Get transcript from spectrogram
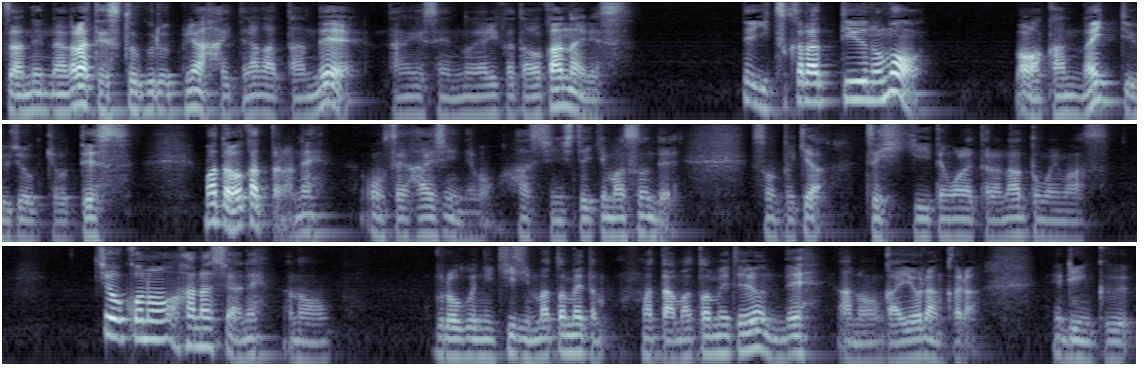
残念ながらテストグループには入ってなかったんで、投げ銭のやり方わかんないです。で、いつからっていうのも、まあ、わかんないっていう状況です。また分かったらね、音声配信でも発信していきますんで、その時はぜひ聞いてもらえたらなと思います。一応この話はね、あの、ブログに記事まとめた、またまとめてるんで、あの、概要欄からリンク、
